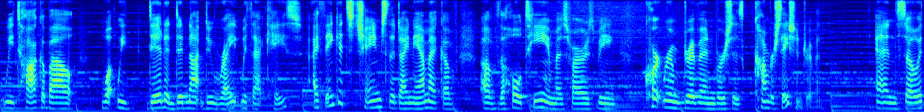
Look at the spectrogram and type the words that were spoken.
we talk about what we did and did not do right with that case. I think it's changed the dynamic of, of the whole team as far as being courtroom driven versus conversation driven. And so it,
